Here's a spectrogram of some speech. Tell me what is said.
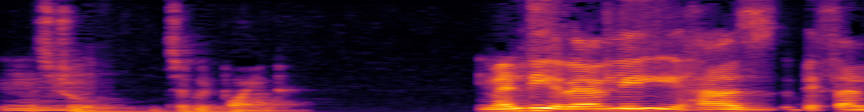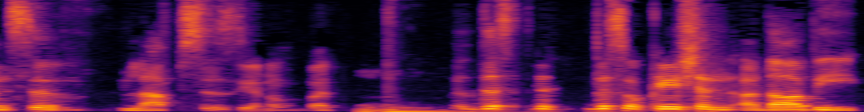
it's Mm. true. It's a good point. Mendy rarely has defensive lapses, you know, but Mhm. this this, this occasion, a derby,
